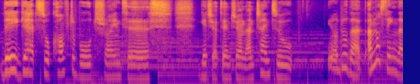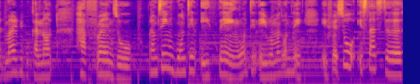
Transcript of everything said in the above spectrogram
they get so comfortable trying to get your attention and trying to you know do that. I'm not saying that married people cannot have friends or but i'm saying wanting a thing wanting a romance wanting a, a friend. So it starts to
